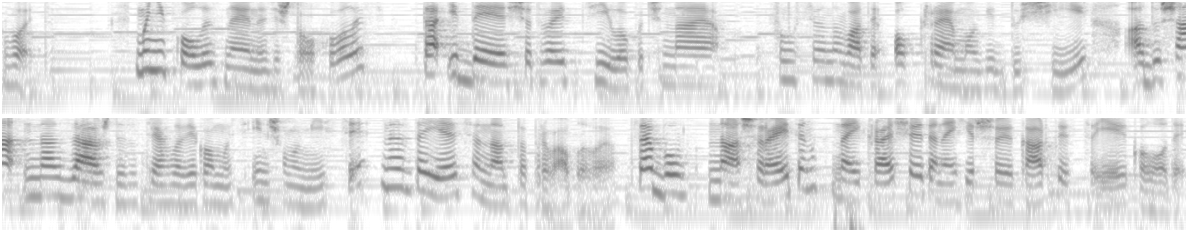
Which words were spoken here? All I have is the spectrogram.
Void. Ми ніколи з нею не зіштовхувались. Та ідея, що твоє тіло починає функціонувати окремо від душі, а душа назавжди застрягла в якомусь іншому місці, не здається надто привабливою. Це був наш рейтинг найкращої та найгіршої карти з цієї колоди.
